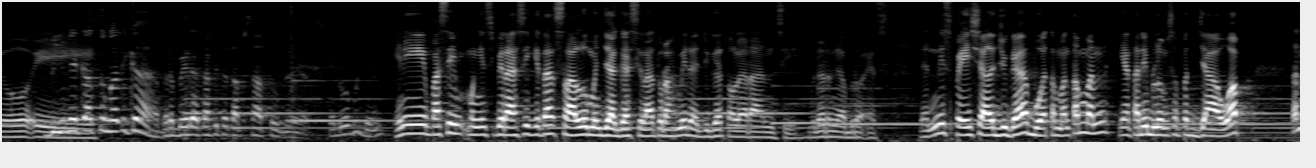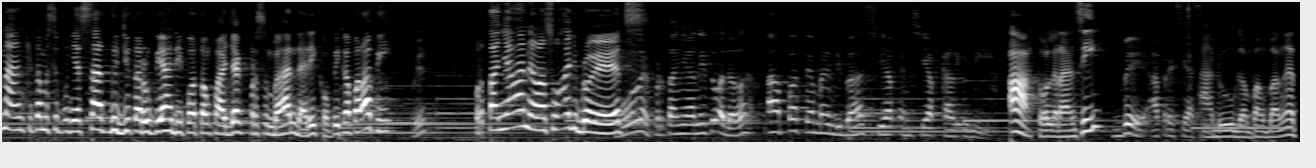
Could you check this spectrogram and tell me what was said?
Yo. Bineka Tunggal Ika berbeda tapi tetap satu Kayak dua bujang. Ini pasti menginspirasi kita selalu menjaga silaturahmi dan juga toleransi. Bener nggak bro Es? Dan ini spesial juga buat teman-teman yang tadi belum sempet jawab. Tenang, kita masih punya satu juta rupiah dipotong pajak persembahan dari Kopi Kapal Api. Oh ya? Pertanyaannya langsung aja bro Eds. Boleh, pertanyaan itu adalah apa tema yang dibahas siap and siap kali ini? A. Toleransi. B. Apresiasi. Aduh gampang banget.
